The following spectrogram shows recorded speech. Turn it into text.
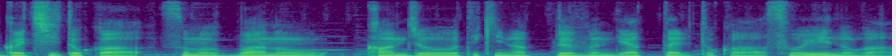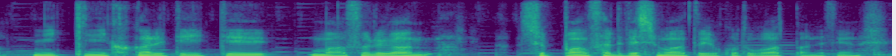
愚痴とか、その場の感情的な部分であったりとか、そういうのが日記に書かれていて、まあそれが出版されてしまうということがあったんですよね。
